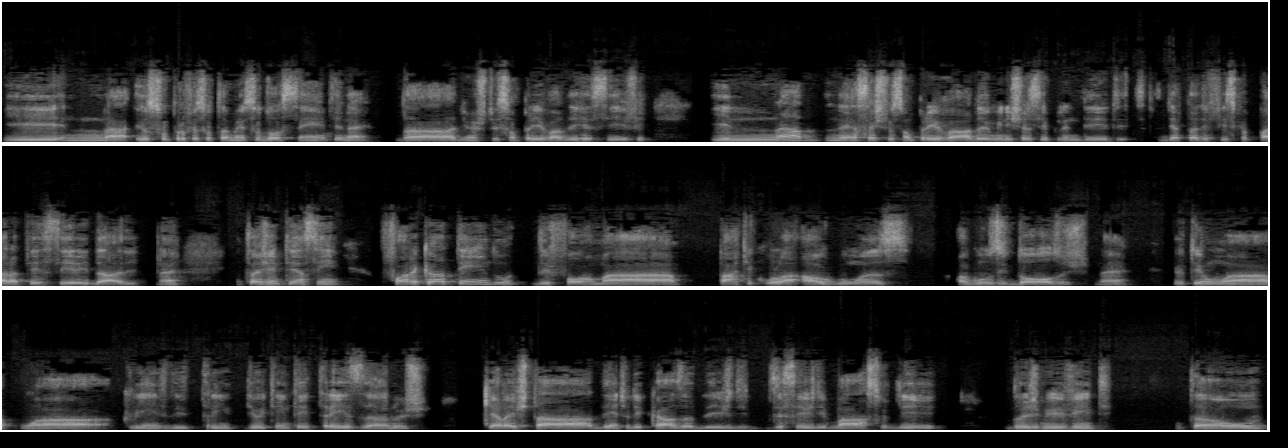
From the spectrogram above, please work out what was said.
E na, eu sou professor também, sou docente, né, da, de uma instituição privada de Recife, e na, nessa instituição privada eu ministro a disciplina de, de, de atividade física para a terceira idade, né? Então a gente tem assim, fora que eu atendo de forma particular algumas, alguns idosos, né? Eu tenho uma, uma cliente de, 30, de 83 anos que ela está dentro de casa desde 16 de março de 2020. Então,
